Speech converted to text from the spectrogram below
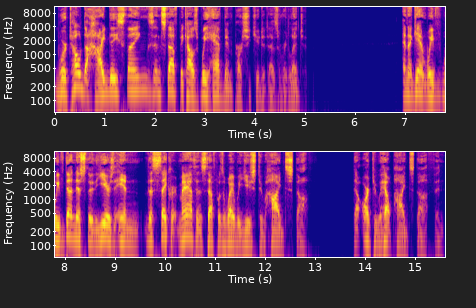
we're told to hide these things and stuff because we have been persecuted as a religion. And again, we've we've done this through the years, and the sacred math and stuff was a way we used to hide stuff, that or to help hide stuff and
